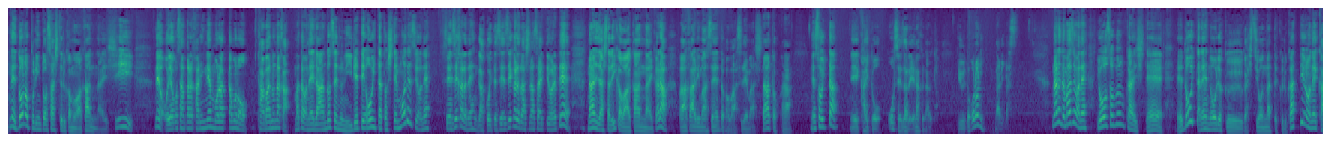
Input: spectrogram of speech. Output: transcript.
ね、どのプリントを指してるかもわかんないし、ね、親御さんから仮にね、もらったものを、カバンの中、またはね、ランドセルに入れておいたとしてもですよね。先生からね、学校行った先生から出しなさいって言われて、何出したらいいかわかんないから、わかりませんとか忘れましたとか、ね、そういった、えー回答をせざるを得なくなるというところになります。なので、まずはね、要素分解して、え、どういったね、能力が必要になってくるかっていうのをね、考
